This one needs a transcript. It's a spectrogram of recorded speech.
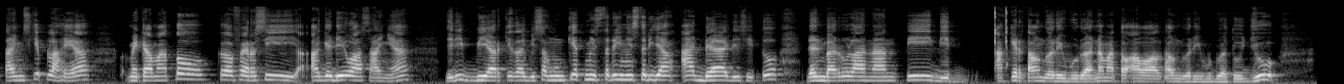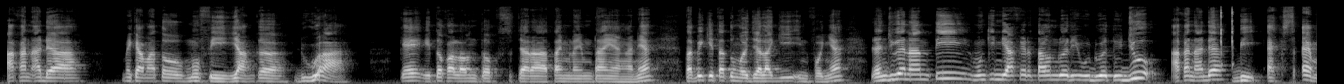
time skip lah ya. Mekamato ke versi agak dewasanya jadi biar kita bisa ngungkit misteri-misteri yang ada di situ dan barulah nanti di akhir tahun 2026 atau awal tahun 2027 akan ada Mekamato movie yang kedua. Oke, itu kalau untuk secara timeline tayangannya. Tapi kita tunggu aja lagi infonya. Dan juga nanti mungkin di akhir tahun 2027 akan ada BXM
